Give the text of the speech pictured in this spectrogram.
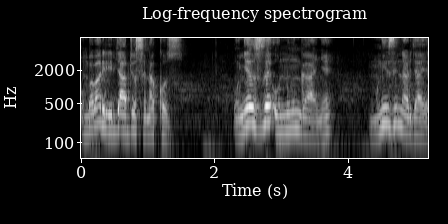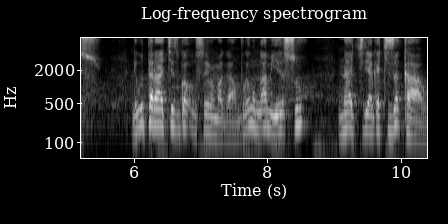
umbabarire ibyaha byose nakoze. Unyeze ununganye mu izina rya yesu. Niba utarakizwa usubiremo amagambo. Uvuga ngo mwami yesu ntakiriye agakiza kawe.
